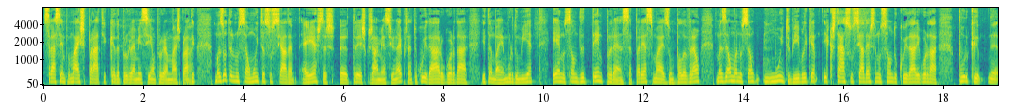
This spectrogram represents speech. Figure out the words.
será sempre mais prático, cada programa em si é um programa mais prático, ah. mas outra noção muito associada a estas uh, três que já mencionei, portanto, o cuidar, o guardar e também a mordomia, é a noção de temperança. Parece mais um palavrão, mas é uma noção muito bíblica e que está associada a esta noção do cuidar e guardar. Porque eh,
